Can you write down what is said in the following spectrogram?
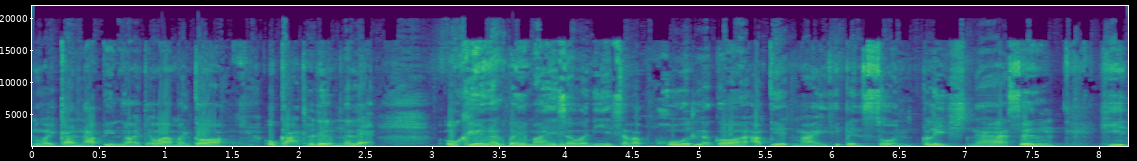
หน่วยการนับนิดหน่อยแต่ว่ามันก็โอกาสเท่าเดิมนั่นแหละ โอเคนะก็ไปมาในสำหรับวันนี้สำหรับโค้ดแล้วก็อัปเดตใหม่ที่เป็นโซนกลิชนะฮะซึ่งหิน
